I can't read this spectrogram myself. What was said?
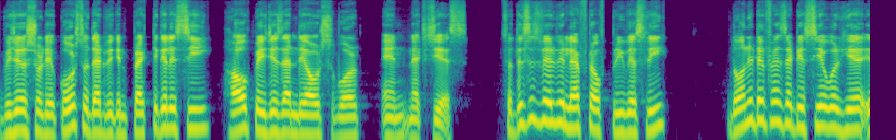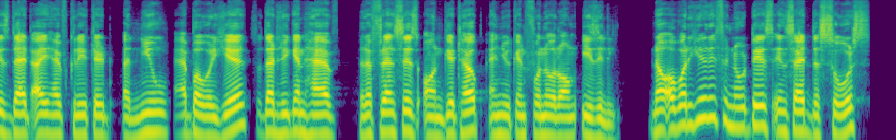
Visual Studio Code so that we can practically see how pages and layouts work in Next.js. So this is where we left off previously. The only difference that you see over here is that I have created a new app over here so that we can have references on GitHub and you can follow along easily. Now over here, if you notice inside the source,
